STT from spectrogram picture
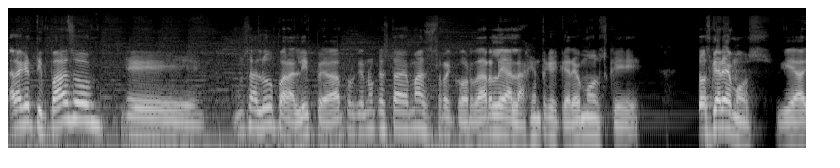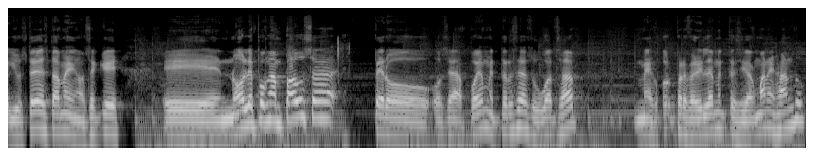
Ahora que tipazo, eh, un saludo para Lipe, ¿verdad? Porque nunca está de más recordarle a la gente que queremos que los queremos y, ustedes también. O sea que eh, no le pongan pausa, pero, o sea, pueden meterse a su WhatsApp, mejor, preferiblemente si van manejando.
